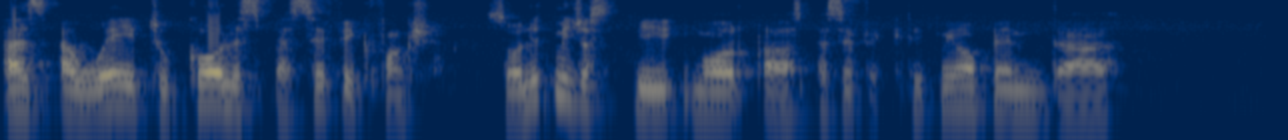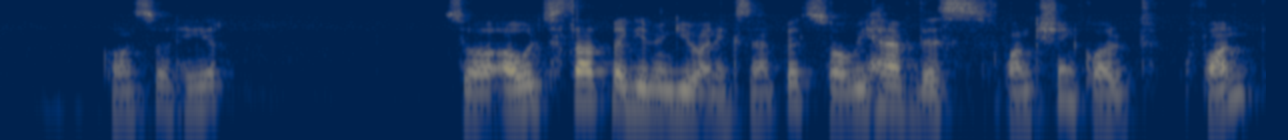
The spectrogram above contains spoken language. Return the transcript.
as a way to call a specific function. So let me just be more uh, specific. Let me open the console here. So I will start by giving you an example. So we have this function called fun.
